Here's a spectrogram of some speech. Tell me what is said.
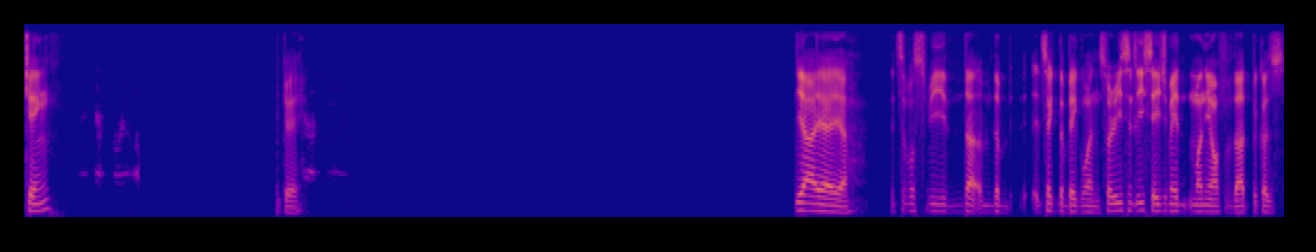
King. Okay. Yeah, yeah, yeah. It's supposed to be the the it's like the big one. So recently Sage made money off of that because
